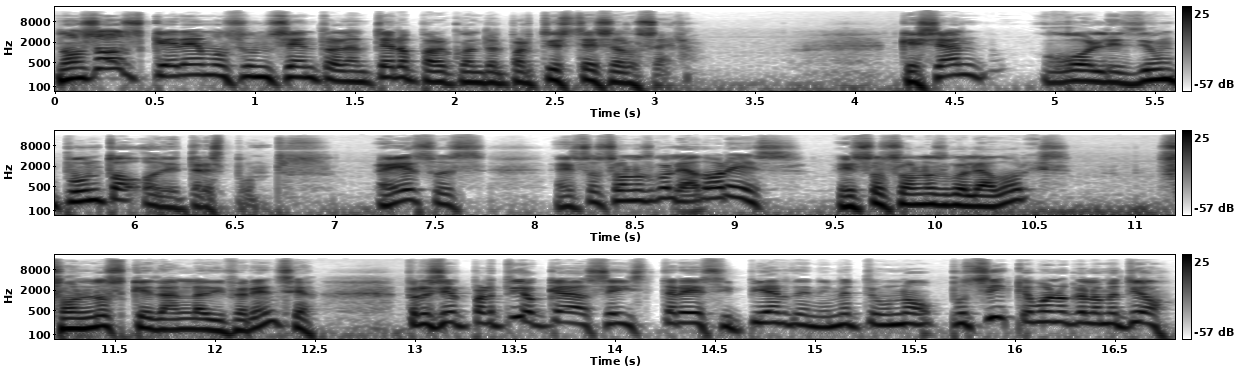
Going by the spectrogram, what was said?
Nosotros queremos un centro delantero para cuando el partido esté 0-0. Que sean goles de un punto o de tres puntos. Eso es, esos son los goleadores. Esos son los goleadores. Son los que dan la diferencia. Pero si el partido queda 6-3 y pierden y mete uno, pues sí, qué bueno que lo metió.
